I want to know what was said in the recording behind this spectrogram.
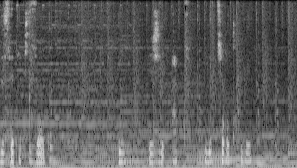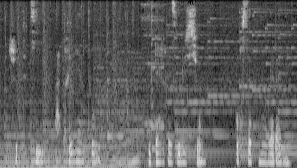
de cet épisode et j'ai hâte de t'y retrouver. Je te dis à très bientôt et belle résolution pour cette nouvelle année.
